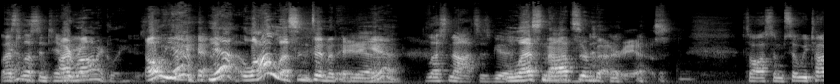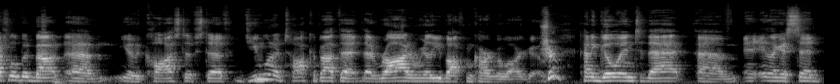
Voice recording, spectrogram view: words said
That's yeah, less intimidating. Ironically. Oh, yeah, Yeah. yeah. A lot less intimidating, yeah. Less knots is good. Less knots are better, yes. It's awesome. So we talked a little bit about um, you know the cost of stuff. Do you want to talk about that that rod and reel you bought from Cargo Largo? Sure. Kind of go into that, um, and, and like I said,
